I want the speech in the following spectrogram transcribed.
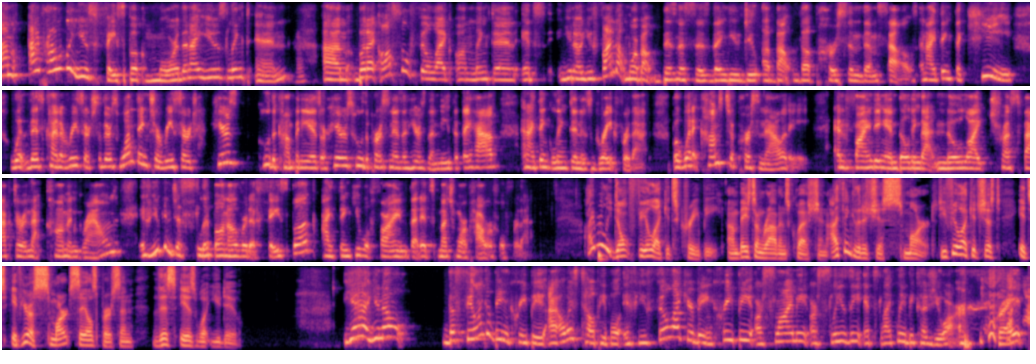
Um, I probably use Facebook more than I use LinkedIn. Um, but I also feel like on LinkedIn, it's, you know, you find out more about businesses than you do about the person themselves. And I think the key with this kind of research, so there's one thing to research, here's who the company is, or here's who the person is, and here's the need that they have. And I think LinkedIn is great for that. But when it comes to personality, and finding and building that no like trust factor and that common ground, if you can just slip on over to Facebook, I think you will find that it's much more powerful for that. I really don't feel like it's creepy. Um, based on Robin's question, I think that it's just smart. Do you feel like it's just it's if you're a smart salesperson, this is what you do? Yeah, you know, the feeling of being creepy, I always tell people if you feel like you're being creepy or slimy or sleazy, it's likely because you are, right?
